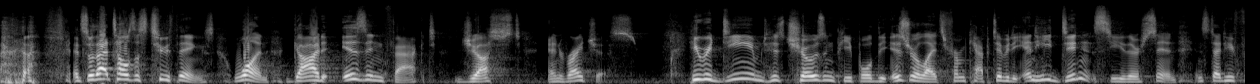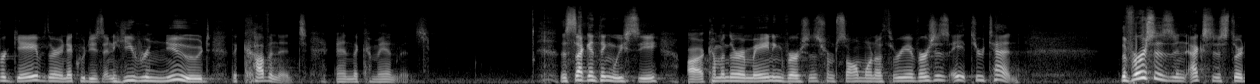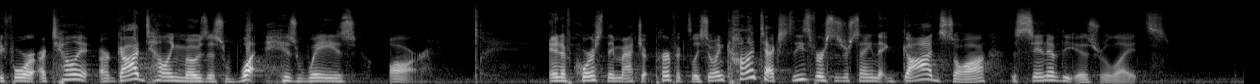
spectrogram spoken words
and so that tells us two things. One, God is in fact just and righteous. He redeemed his chosen people, the Israelites, from captivity, and he didn't see their sin. Instead, he forgave their iniquities and he renewed the covenant and the commandments. The second thing we see uh, come in the remaining verses from Psalm 103, verses 8 through 10. The verses in Exodus 34 are, telling, are God telling Moses what his ways are. And of course, they match up perfectly. So, in context, these verses are saying that God saw the sin of the Israelites,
